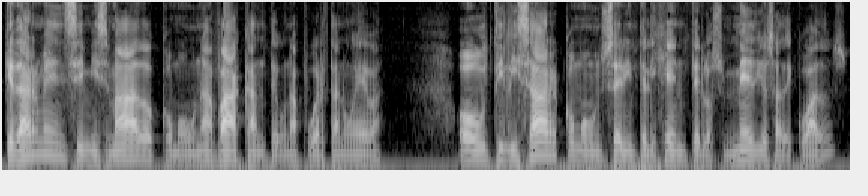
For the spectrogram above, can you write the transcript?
Quedarme ensimismado como una vaca ante una puerta nueva, o utilizar como un ser inteligente los medios adecuados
